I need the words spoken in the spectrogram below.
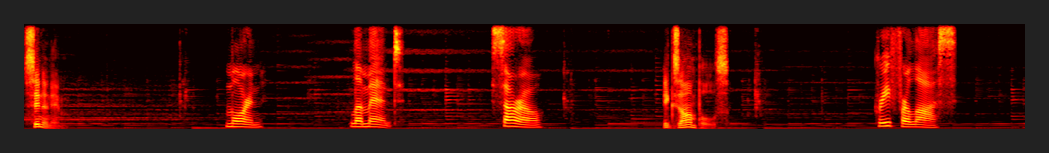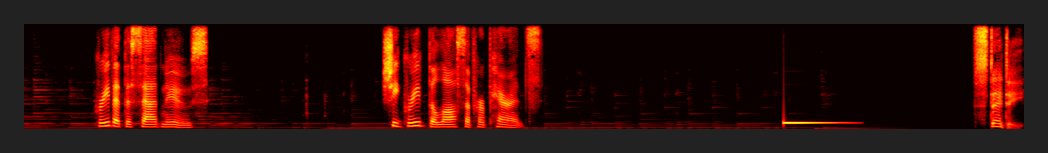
Synonym Mourn, Lament, Sorrow. Examples Grief for loss. Grieve at the sad news. She grieved the loss of her parents. Steady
